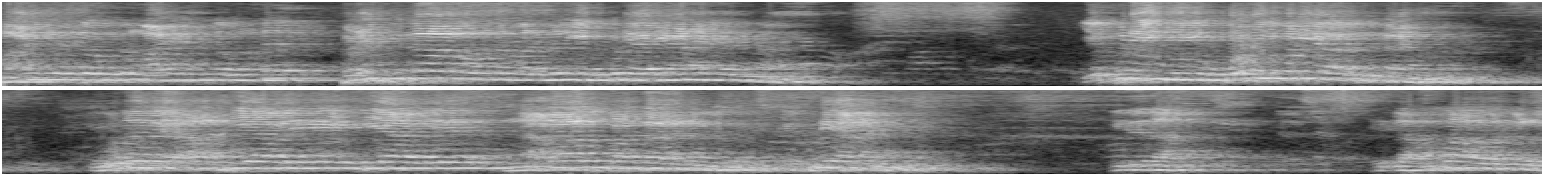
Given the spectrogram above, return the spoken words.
மாநிலத்தை விட்டு மாநிலத்தை வந்து பிழைப்புக்காக வந்தவர்கள் எப்படி ஹரியானா இருந்தாங்க எப்படி நீங்க கோடி கோடியாக இருக்காங்க? உலக ஆசியாவிலேயே இந்தியாவிலே நாலாவது பணக்காரங்க எப்படி ஆனாங்க? இதுதான். இது அம்மா அவர்கள்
